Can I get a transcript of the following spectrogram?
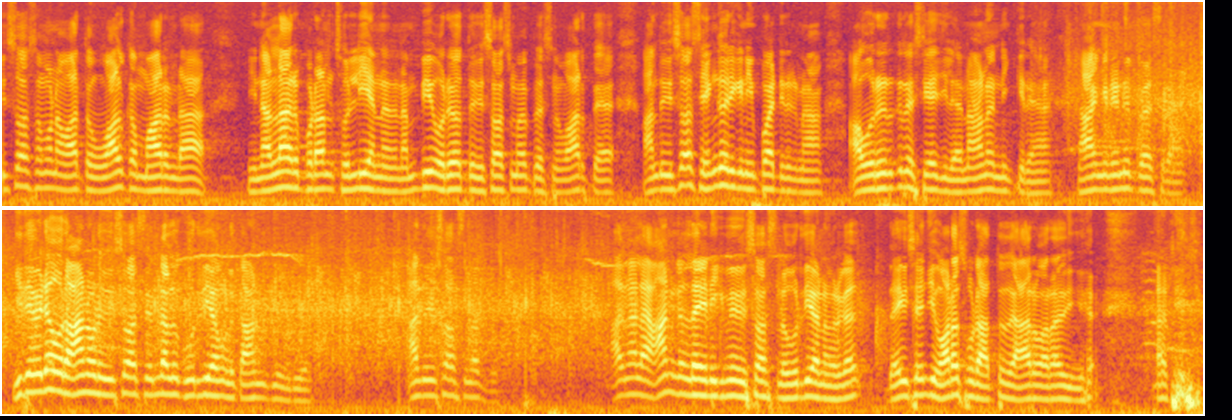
விசுவாசமான வார்த்தை உன் வாழ்க்கை மாறுண்டா நீ நல்லா இருப்படான்னு சொல்லி என்னை நம்பி ஒரே ஒருத்தர் விசுவாசமாக பேசின வார்த்தை அந்த விசுவாசம் எங்கே வரைக்கும் நிப்பாட்டிருக்குன்னா அவர் இருக்கிற ஸ்டேஜில் நானும் நிற்கிறேன் நான் இங்கே நின்று பேசுகிறேன் இதை விட ஒரு ஆணோட விசுவாசம் எந்த அளவுக்கு உறுதியாக உங்களுக்கு காமிக்க முடியும்? அந்த விசுவாசம் தான் அதனால் ஆண்கள் தான் என்றைக்குமே விசுவாசத்தில் உறுதியானவர்கள். தயவு செஞ்சு வடை சூட அத்தது யாரும் வராதீங்க. அப்படி-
